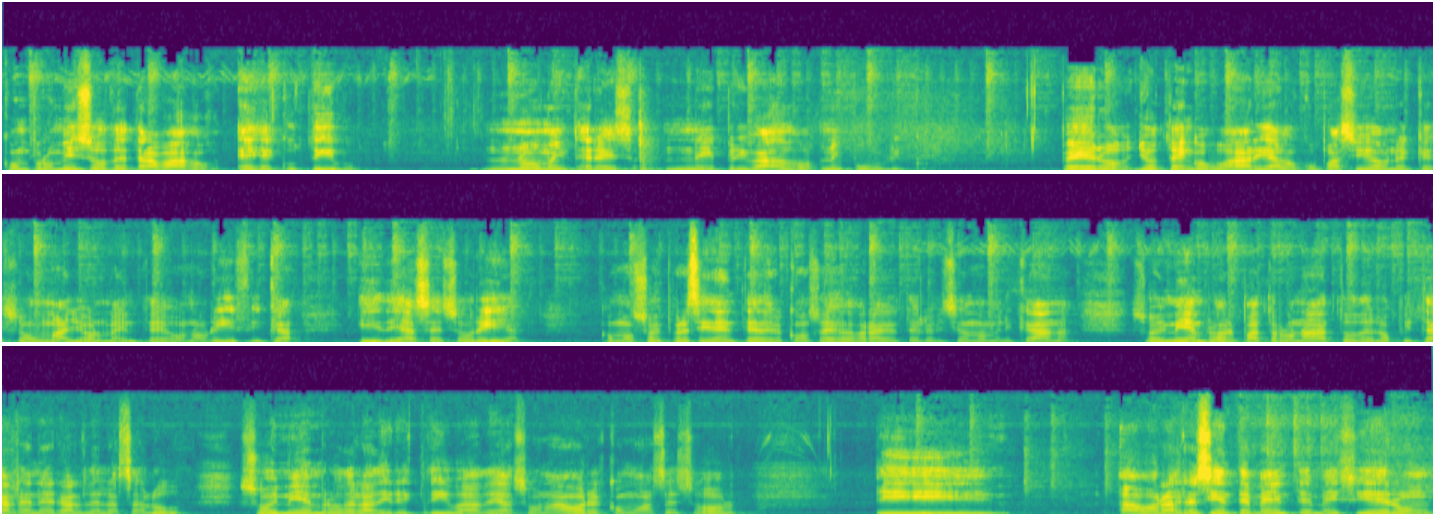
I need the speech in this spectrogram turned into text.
compromisos de trabajo ejecutivo. No me interesa, ni privado ni público. Pero yo tengo varias ocupaciones que son mayormente honoríficas y de asesoría. Como soy presidente del Consejo de Radio y Televisión Dominicana, soy miembro del patronato del Hospital General de la Salud, soy miembro de la directiva de Azonadores como asesor y ahora recientemente me hicieron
